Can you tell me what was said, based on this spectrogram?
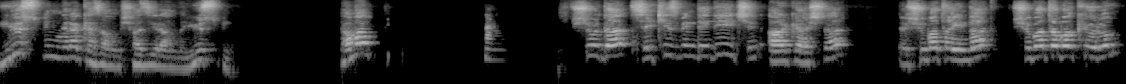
100 bin lira kazanmış Haziran'da. 100 bin. Tamam. Tamam. Şurada 8 bin dediği için arkadaşlar e, Şubat ayında Şubat'a bakıyorum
